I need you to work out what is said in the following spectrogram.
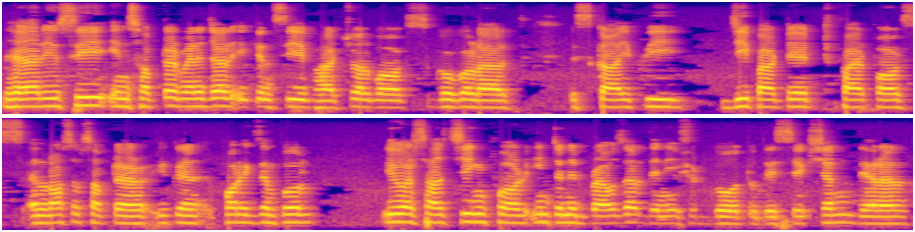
here you see in software manager you can see virtualbox google earth skype gparted firefox and lots of software. You can for example you are searching for internet browser then you should go to this section. There are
